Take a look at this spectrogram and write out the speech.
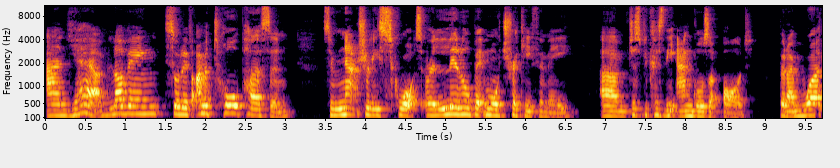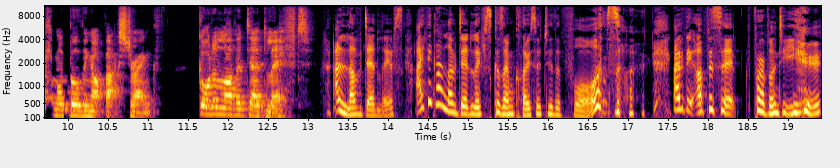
And yeah, I'm loving sort of, I'm a tall person. So naturally, squats are a little bit more tricky for me um, just because the angles are odd. But I'm working on building up back strength. Gotta love a deadlift. I love deadlifts. I think I love deadlifts because I'm closer to the floor. So I have the opposite problem to you.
